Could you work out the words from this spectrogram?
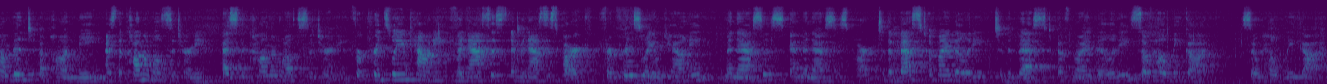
incumbent upon me as the Commonwealth's Attorney. as the Commonwealth's Attorney. For Prince William County, Manassas, and Manassas Park. For Prince William County, Manassas, and Manassas Park, to the best of my ability, to the best of my ability, so help me God. so help me God.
